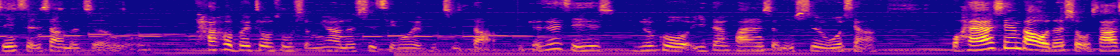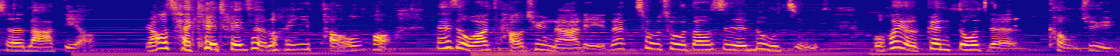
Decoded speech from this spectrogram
精神上的折磨。他会不会做出什么样的事情，我也不知道。可是其实，如果一旦发生什么事，我想，我还要先把我的手刹车拉掉，然后才可以推着轮椅逃跑。但是我要逃去哪里？那处处都是路阻，我会有更多的恐惧。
